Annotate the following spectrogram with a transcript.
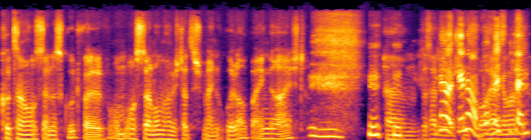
Kurz nach Ostern ist gut, weil um Ostern rum habe ich tatsächlich meinen Urlaub eingereicht. ähm, das hatte ja, ich genau. Wo willst du denn,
